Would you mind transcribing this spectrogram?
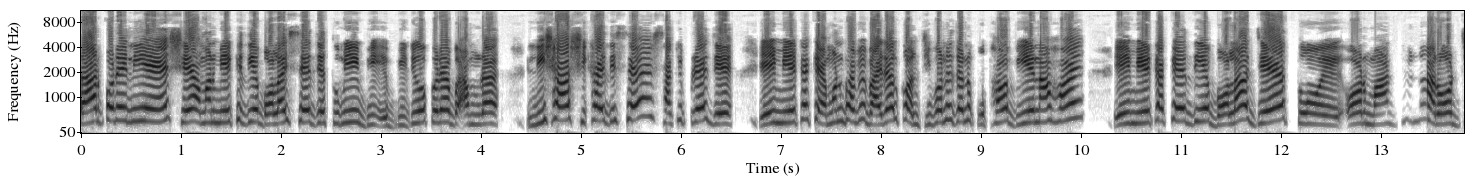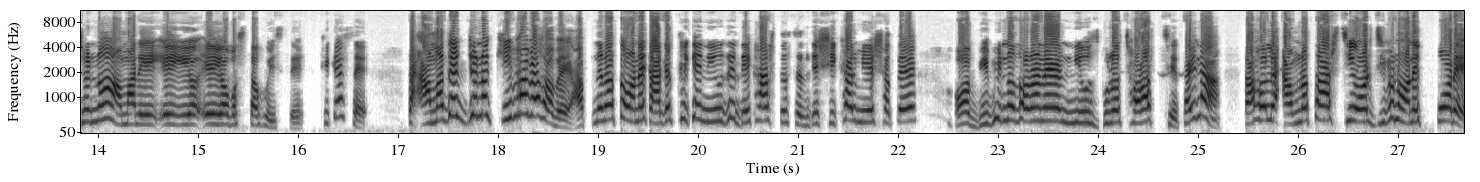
তারপরে নিয়ে সে আমার মেয়েকে দিয়ে বলাইছে যে তুমি ভিডিও করে আমরা নিশা শিখাই দিছে সাকিব রে যে এই মেয়েটাকে এমন ভাবে ভাইরাল কর জীবনে যেন কোথাও বিয়ে না হয়। এই মেয়েটাকে দিয়ে বলা যে তো ওর মার জন্য আর ওর জন্য আমার এই এই এই অবস্থা হয়েছে ঠিক আছে? তা আমাদের জন্য কীভাবে হবে? আপনারা তো অনেক আগে থেকে নিউজে দেখে আসতেছেন যে শিখার মেয়ের সাথে বিভিন্ন ধরনের নিউজগুলো ছড়াচ্ছে, তাই না? তাহলে আমরা তো আসছি ওর জীবন অনেক পরে,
